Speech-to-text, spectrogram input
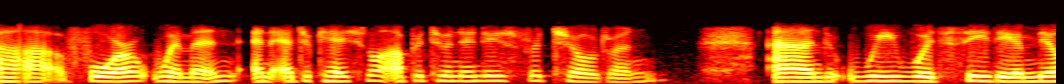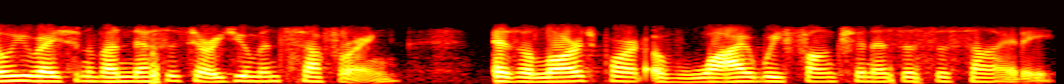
uh, for women and educational opportunities for children, and we would see the amelioration of unnecessary human suffering as a large part of why we function as a society,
